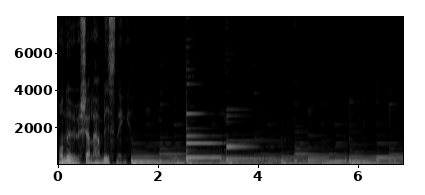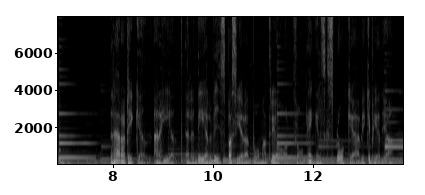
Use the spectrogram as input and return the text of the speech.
Och nu källhänvisning. Den här artikeln är helt eller delvis baserad på material från engelskspråkiga Wikipedia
